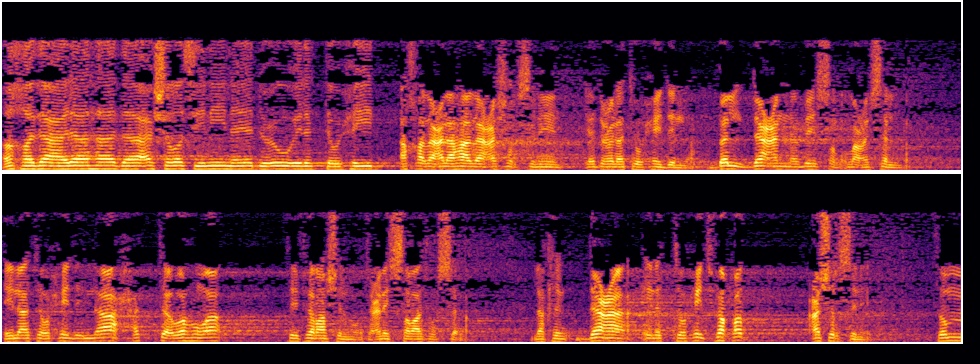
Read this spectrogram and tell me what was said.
أخذ على هذا عشر سنين يدعو إلى التوحيد. أخذ على هذا عشر سنين يدعو إلى توحيد الله. بل دعا النبي صلى الله عليه وسلم إلى توحيد الله حتى وهو في فراش الموت عليه الصلاة والسلام. لكن دعا إلى التوحيد فقط عشر سنين. ثم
